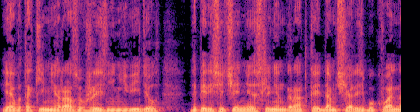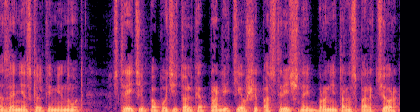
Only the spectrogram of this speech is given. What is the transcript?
я его таким ни разу в жизни не видел, до пересечения с Ленинградкой домчались буквально за несколько минут – встретив по пути только пролетевший по встречной бронетранспортер,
